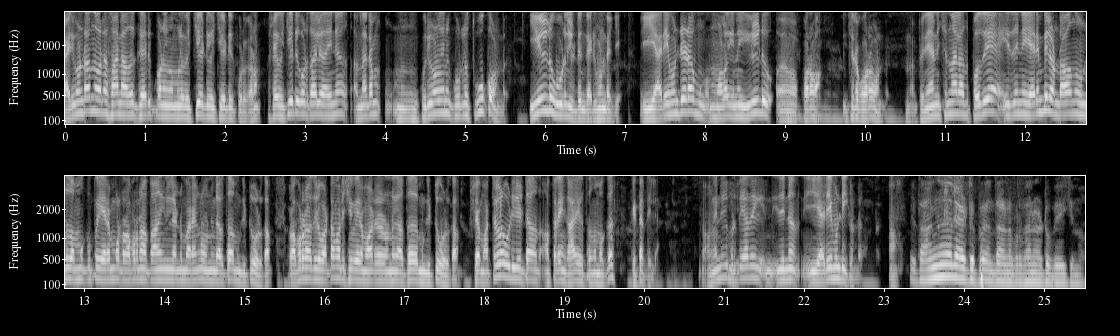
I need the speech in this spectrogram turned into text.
കരിമുണ്ടെന്ന് പറഞ്ഞ സാധനം അത് കയറി പോകണമെങ്കിൽ നമ്മൾ വെച്ചിട്ട് വെച്ചിട്ട് കൊടുക്കണം. പക്ഷേ വെച്ചിട്ട് കൊടുത്താലും അതിന് അന്നേരം കുരുമുളകിന് കൂടുതൽ തൂക്കമുണ്ട്. ഈൽഡ് കൂടുതലിട്ടും കരിമുണ്ടയ്ക്ക്. ഈ അരയമുണ്ടിയുടെ മുളകിന് ഈൽഡ് കുറവാണ് ഇച്ചിരി കുറവുണ്ട്. പിന്നെ എന്ന് വെച്ചാൽ അത് പൊതുവെ ഇതിന് എരമ്പിലുണ്ടാകുന്നതുകൊണ്ട് നമുക്കിപ്പോൾ എരമ്പോൾ റബ്ബറിനകത്താണെങ്കിൽ രണ്ട് മരങ്ങളുണ്ടെങ്കിൽ അത് നമുക്ക് ഇട്ട് കൊടുക്കാം. റബ്ബറിനകത്ത് ഒരു വട്ടം വരച്ച് പേര് മരങ്ങളുണ്ടെങ്കിൽ അത് നമുക്ക് ഇട്ട് കൊടുക്കാം. പക്ഷേ മറ്റുള്ള ഒടിയിലിട്ട് അത്രയും കായത്ത് നമുക്ക് കിട്ടത്തില്ല. അങ്ങനെ ഒരു പ്രത്യേകത ഇതിന് ഈ അരയമുണ്ടിക്കുണ്ട് ആ. താങ്ങലായിട്ട് താങ്ങുകാലായിട്ട് എന്താണ് പ്രധാനമായിട്ട് ഉപയോഗിക്കുന്നത്?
